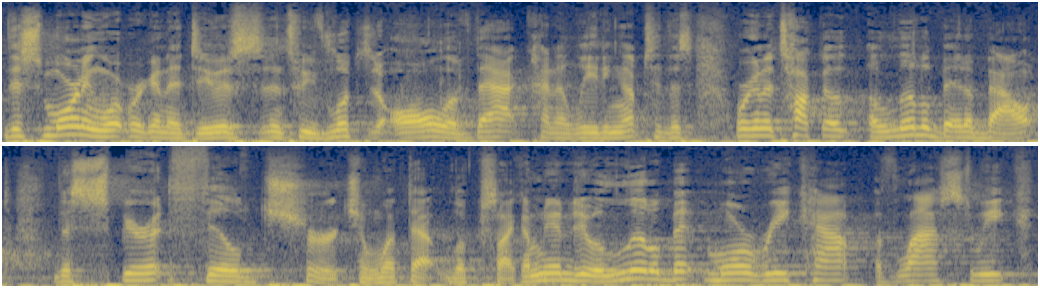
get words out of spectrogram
this morning, what we're going to do is, since we've looked at all of that kind of leading up to this, we're going to talk a, a little bit about the spirit filled church and what that looks like. I'm going to do a little bit more recap of last week,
